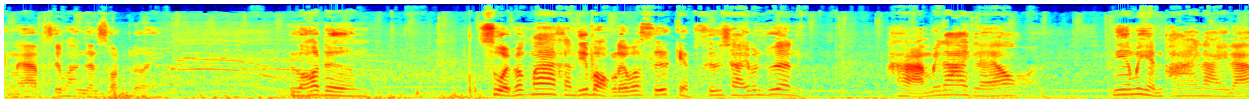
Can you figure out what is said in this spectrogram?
งนะครับ ซื้อมาเงินสดเลยล้อเดิม สวยมากๆคันที่บอกเลยว่าซื้อเก็บซื้อใช้เพื่อนๆหาไม่ได้แล้ว นี่ยังไม่เห็นภายในนะ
